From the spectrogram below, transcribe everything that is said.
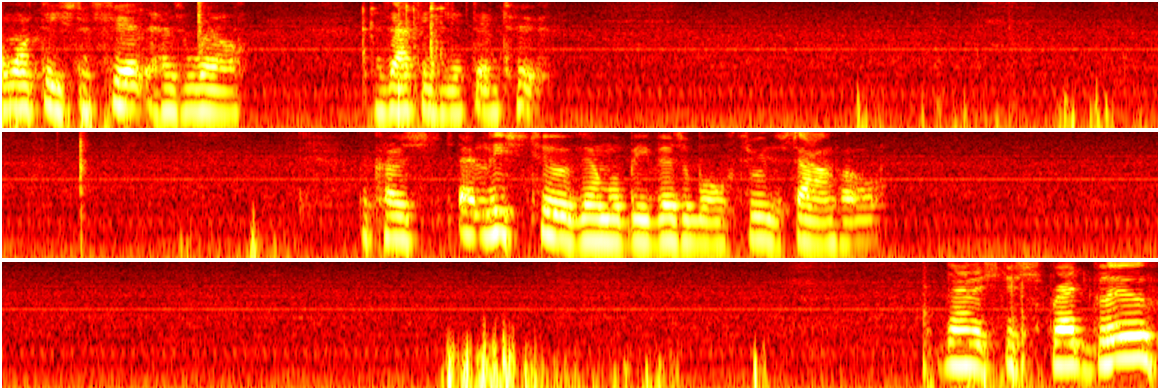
I want these to fit as well as I can get them to. Because at least two of them will be visible through the sound hole. Then it's just spread glue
